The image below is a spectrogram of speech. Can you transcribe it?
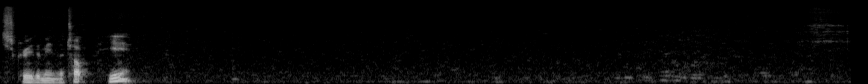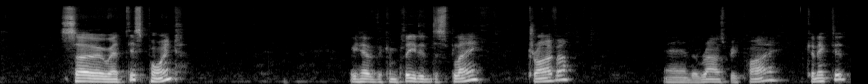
Screw them in the top here. So at this point, we have the completed display, driver, and the Raspberry Pi connected.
